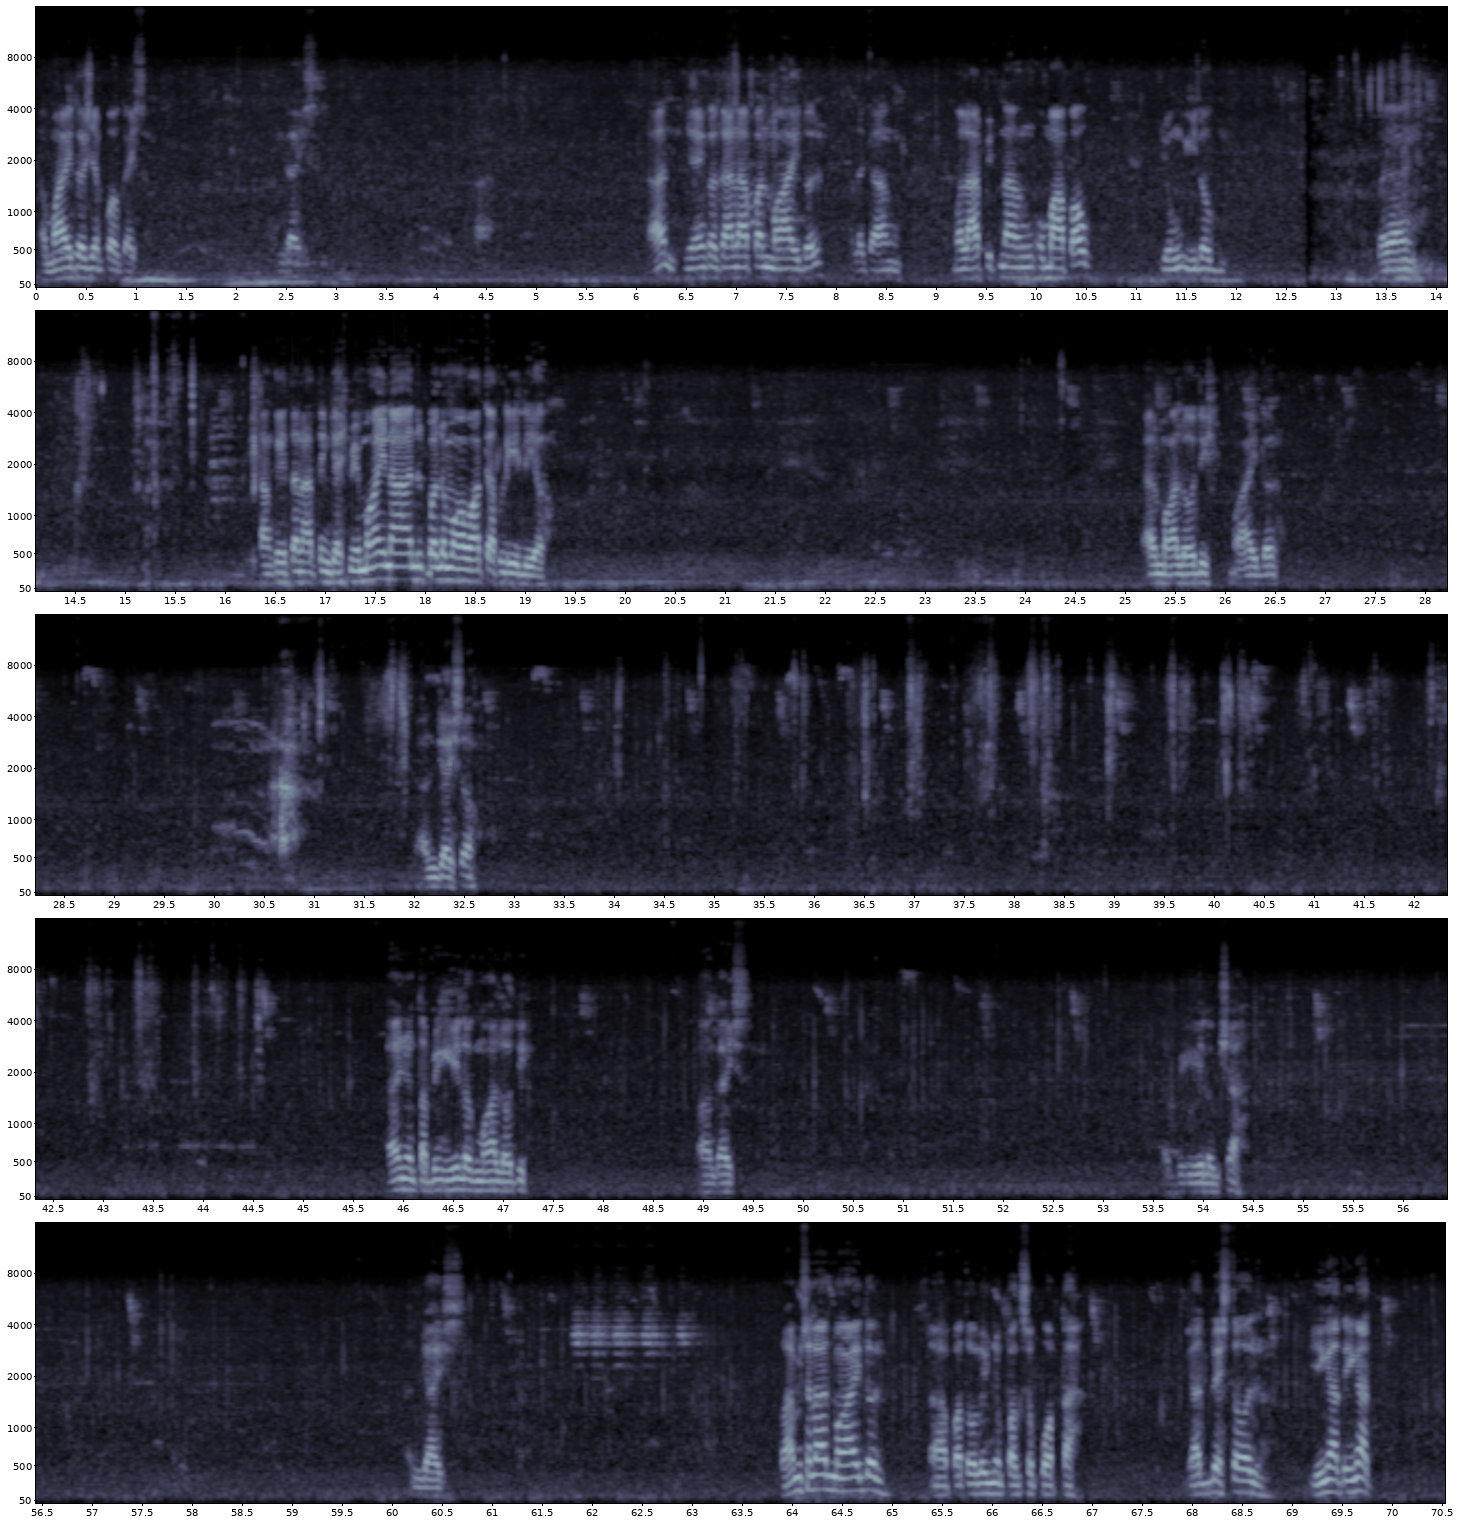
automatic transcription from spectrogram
Ang mga idol dyan po guys. Yan, guys. Yan, yan yung kaganapan mga idol. Talagang malapit ng umapaw yung ilog. Talagang kitang kita natin guys. May mga inaano pa ng mga water lily oh. Ayan mga lodi, mga idol. Ayan guys oh. Ayan yung tabing ilog mga lodi. Ah guys. Tabing ilog siya. Ayan guys. Maraming salamat mga idol sa patuloy niyong pagsuporta. God bless to all. Ingat, ingat.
